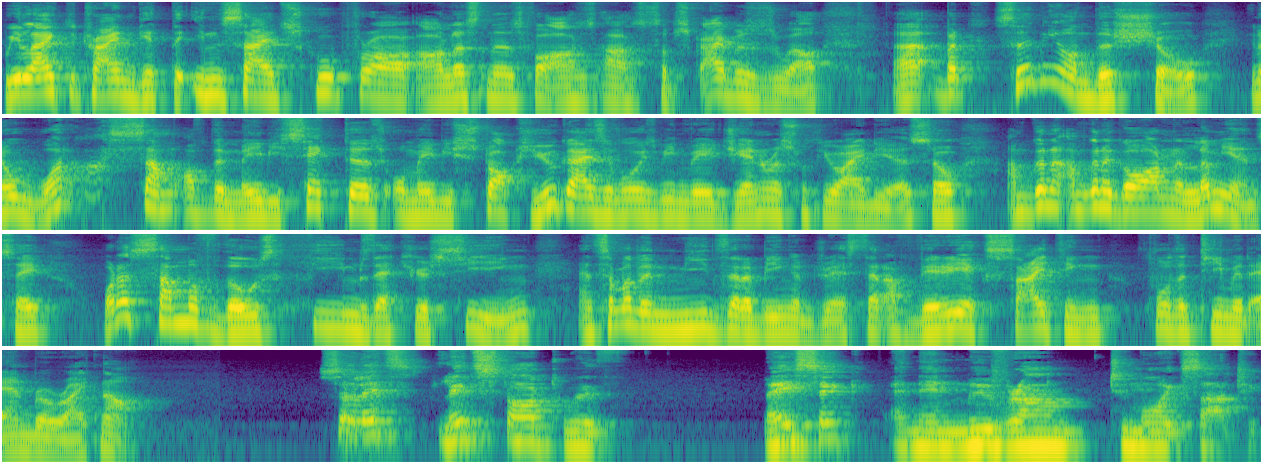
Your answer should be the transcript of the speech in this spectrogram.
we like to try and get the inside scoop for our, our listeners, for our, our subscribers as well. Uh, but certainly on this show, you know, what are some of the maybe sectors or maybe stocks? You guys have always been very generous with your ideas, so I'm gonna I'm gonna go out on a limb here and say what are some of those themes that you're seeing and some of the needs that are being addressed that are very exciting for the team at Anbro right now? So let's let's start with basic and then move around to more exciting.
